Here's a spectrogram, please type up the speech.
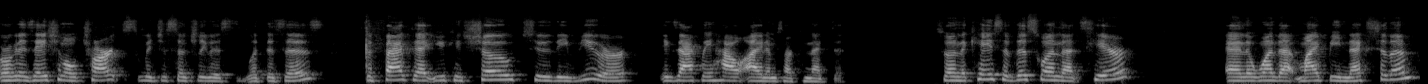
organizational charts, which essentially is what this is, the fact that you can show to the viewer exactly how items are connected. So in the case of this one that's here and the one that might be next to them,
